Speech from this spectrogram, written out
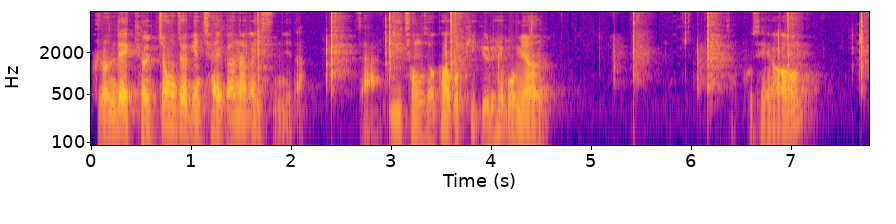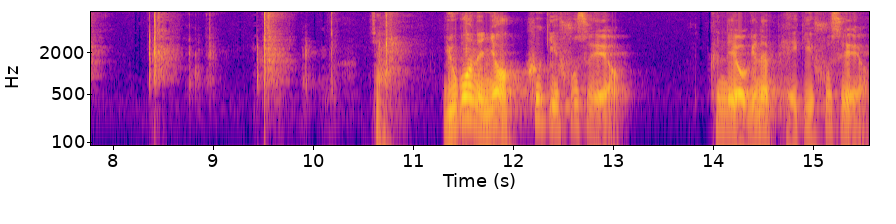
그런데 결정적인 차이가 하나가 있습니다. 자, 이 정석하고 비교를 해보면 자, 보세요. 자, 요거는요 흙이 후수예요. 근데 여기는 백이 후수예요.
